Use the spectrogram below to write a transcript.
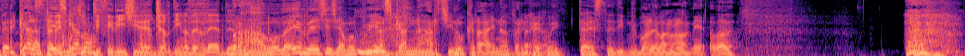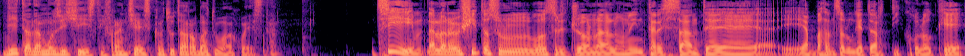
perché la Saremo pesca? tutti no? felici nel giardino dell'Eden. Bravo, beh, invece siamo qui a scannarci in Ucraina perché quei test di mi volevano la mela. Vabbè. Vita da musicisti, Francesco, tutta roba tua questa. Sì, allora è uscito sul Wall Street Journal un interessante e abbastanza lunghetto articolo che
